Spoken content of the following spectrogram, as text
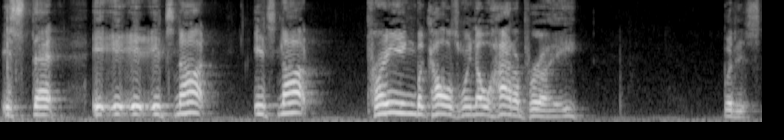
It's that it, it, it's not it's not praying because we know how to pray, but it's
